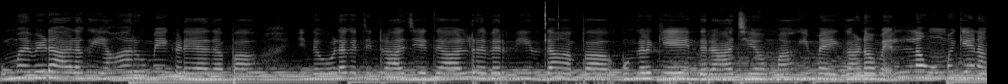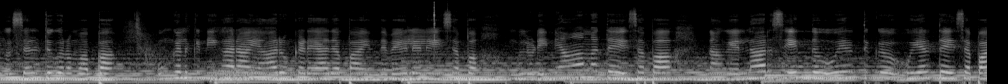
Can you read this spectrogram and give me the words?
உம்மை விட அழகு யாருமே கிடையாதப்பா. இந்த உலகத்தின் ராஜ்யத்தை ஆள்றவர் நீர் தான் அப்பா. உங்களுக்கே இந்த ராஜ்யம் மகிமை கணம் எல்லாம் உண்மைக்கே நாங்கள் செலுத்துகிறோம் அப்பா. உங்களுக்கு நிகராக யாரும் கிடையாதப்பா. இந்த வேலையில் ஏசப்பா உங்களுடைய ஞாபகத்தை ஏசப்பா நாங்கள் எல்லாரும் சேர்ந்து உயரத்துக்கு உயர்த்த ஏசப்பா.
